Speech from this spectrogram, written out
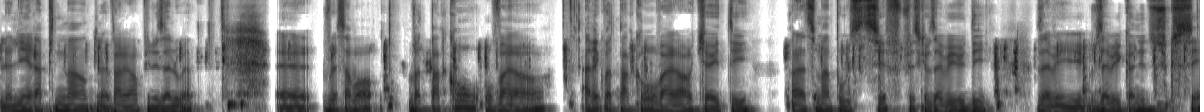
le lien rapidement entre le Warrior et les Alouettes. Euh, je voulais savoir votre parcours au Warrior, avec votre parcours au Warrior qui a été relativement positif, puisque vous avez eu des. Vous avez, vous avez connu du succès.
